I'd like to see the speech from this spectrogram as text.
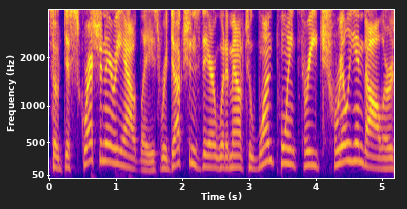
So, discretionary outlays, reductions there would amount to $1.3 trillion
